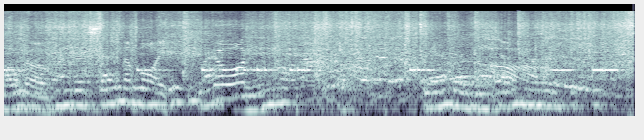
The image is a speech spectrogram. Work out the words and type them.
Không ngờ Năm mồi Go on Stand and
